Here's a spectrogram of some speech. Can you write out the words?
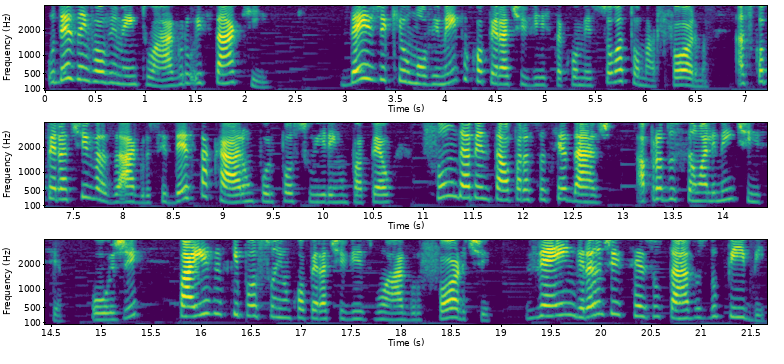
O desenvolvimento agro está aqui. Desde que o movimento cooperativista começou a tomar forma, as cooperativas agro se destacaram por possuírem um papel fundamental para a sociedade, a produção alimentícia. Hoje, países que possuem um cooperativismo agro forte veem grandes resultados do PIB,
